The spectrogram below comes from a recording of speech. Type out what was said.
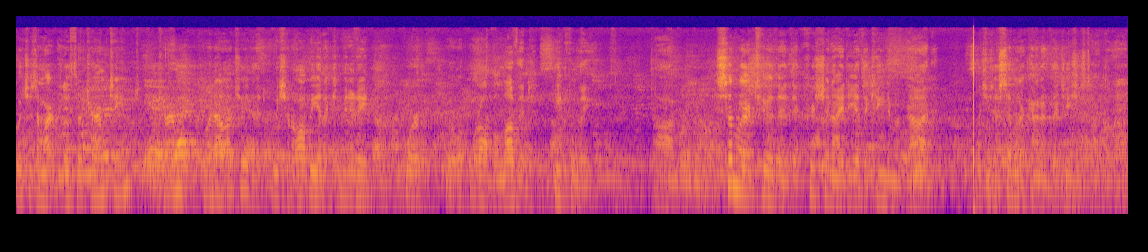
which is a Martin Luther term team term terminology that we should all be in a community where, we're all beloved equally. Um, similar to the, the Christian idea of the kingdom of God, which is a similar kind of that Jesus talked about.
